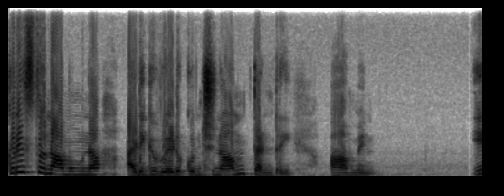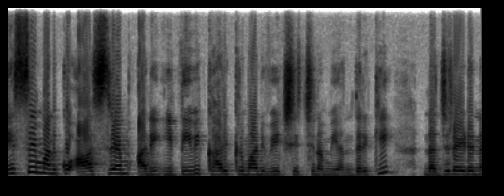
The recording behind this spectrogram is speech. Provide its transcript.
క్రీస్తు నామమున అడిగి వేడుకుంటున్నాం తండ్రి. ఆమెన్. ఏసే మనకు ఆశ్రయం అని ఈ టీవీ కార్యక్రమాన్ని వీక్షించిన మీ అందరికీ నజరైడన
